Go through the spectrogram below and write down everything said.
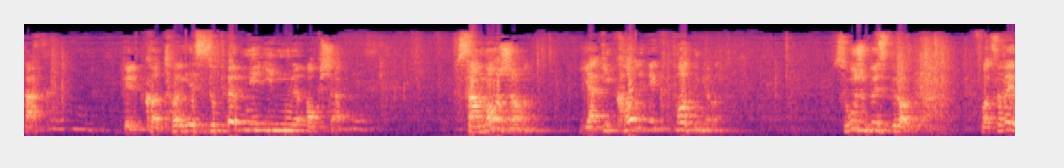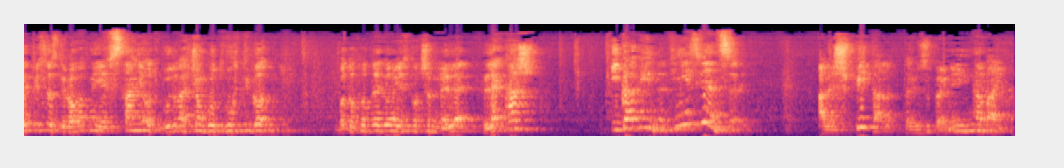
Tak. Tylko to jest zupełnie inny obszar. samorząd, jakikolwiek podmiot służby zdrowia podstawowej opiece zdrowotnej jest w stanie odbudować w ciągu dwóch tygodni. Bo do tego jest potrzebny le lekarz i gabinet i nic więcej. Ale szpital to jest zupełnie inna bajka.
